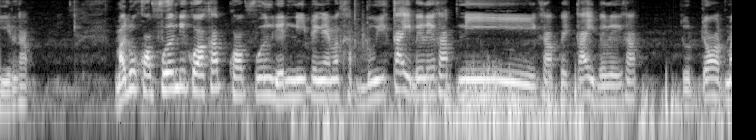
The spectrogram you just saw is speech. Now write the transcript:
ดีนะครับ มาดูขอบเฟืองดีกว่าครับ ขอบเฟืองเหรียญนี้เป็นไงบ้าครับดูใกล้ไปเลยครับ นี่ครับใกล้ๆไปเลยครับสุดยอดไหม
